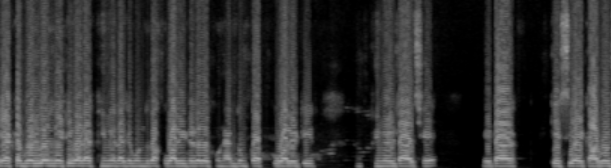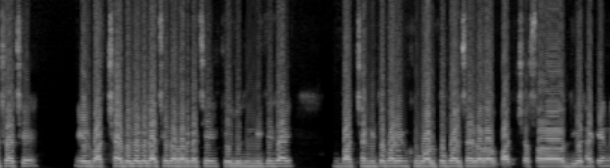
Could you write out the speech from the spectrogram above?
এই একটা গোল্ডেন লেটিভার এক ফিমেল আছে বন্ধুরা কোয়ালিটিটা দেখুন, একদম টপ কোয়ালিটির ফিমেলটা আছে। এটা কেসিআই কাগজ আছে, এর বাচ্চা অ্যাভেলেবেল আছে দাদার কাছে, কেউ যদি নিতে যায় বাচ্চা নিতে পারেন, খুব অল্প পয়সায় দাদা বাচ্চা দিয়ে থাকেন।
